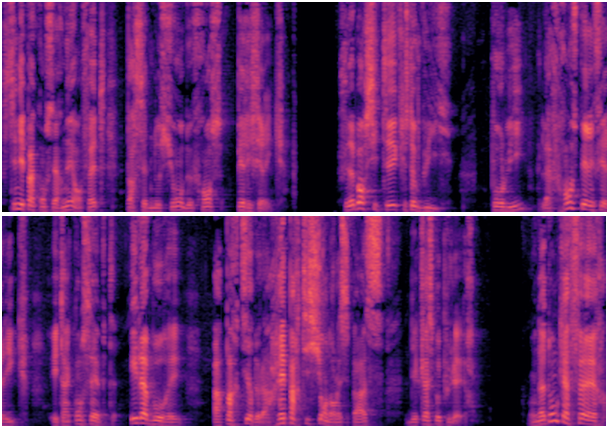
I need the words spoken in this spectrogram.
Ce n'est pas concerné en fait par cette notion de France périphérique. Je vais d'abord citer Christophe Guilly. Pour lui, la France périphérique est un concept élaboré à partir de la répartition dans l'espace des classes populaires. On a donc affaire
